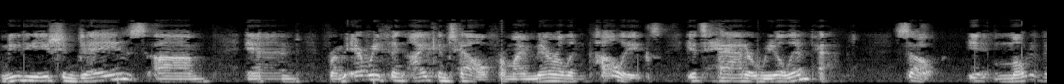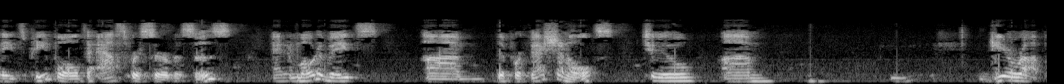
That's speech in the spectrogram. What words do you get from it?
mediation days. Um, and from everything I can tell from my Maryland colleagues, it's had a real impact. So it motivates people to ask for services and it motivates um, the professionals to um, gear up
